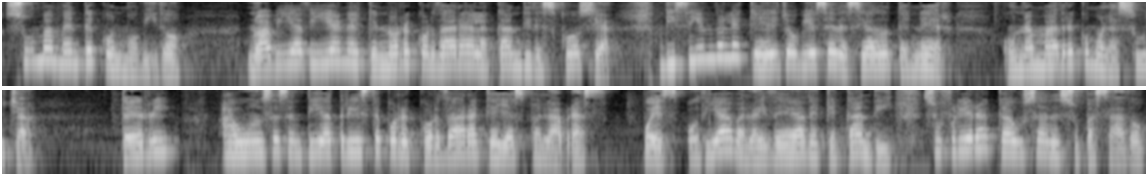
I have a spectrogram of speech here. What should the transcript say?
sumamente conmovido. No había día en el que no recordara a la Candy de Escocia, diciéndole que ella hubiese deseado tener una madre como la suya. Terry aún se sentía triste por recordar aquellas palabras, pues odiaba la idea de que Candy sufriera a causa de su pasado.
